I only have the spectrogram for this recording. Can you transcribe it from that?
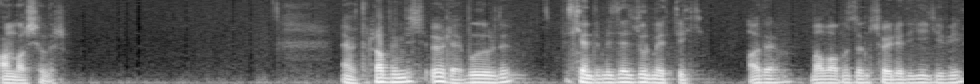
anlaşılır. Evet, Rabbimiz öyle buyurdu. Biz kendimize zulmettik. Adem babamızın söylediği gibi,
